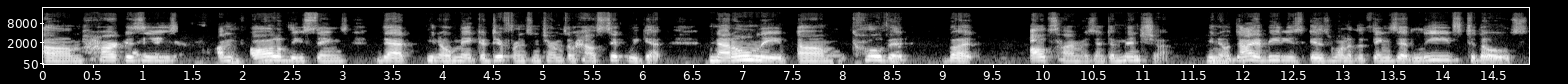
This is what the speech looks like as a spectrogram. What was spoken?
um, heart disease, um, all of these things that you know make a difference in terms of how sick we get. Not only um, COVID, but Alzheimer's and dementia. You know, diabetes is one of the things that leads to those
